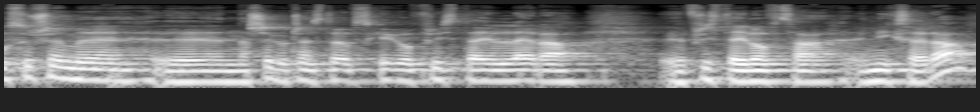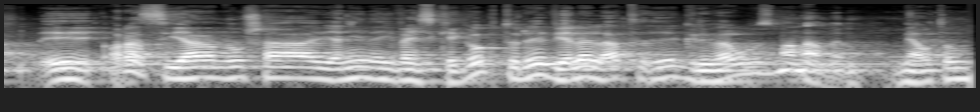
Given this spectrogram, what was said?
Usłyszymy naszego częstochowskiego freestylera, freestylowca Mixera y, oraz Janusza Janinę Iwańskiego, który wiele lat grywał z Manamem. Miał tą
